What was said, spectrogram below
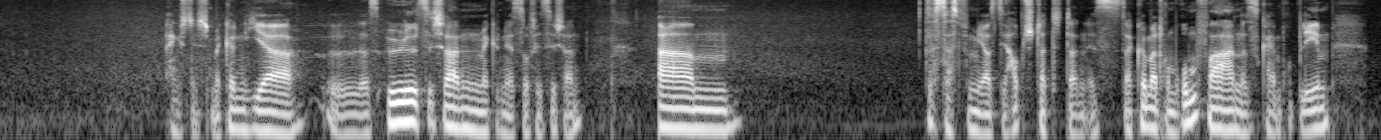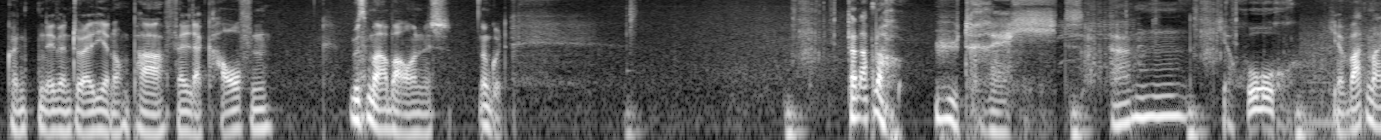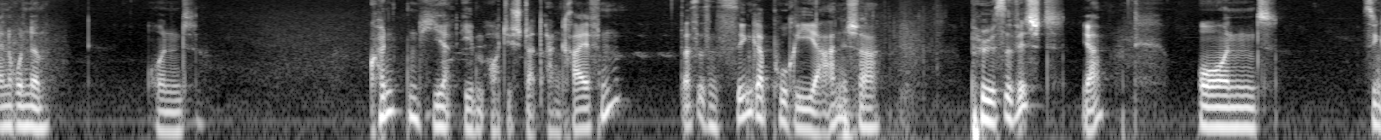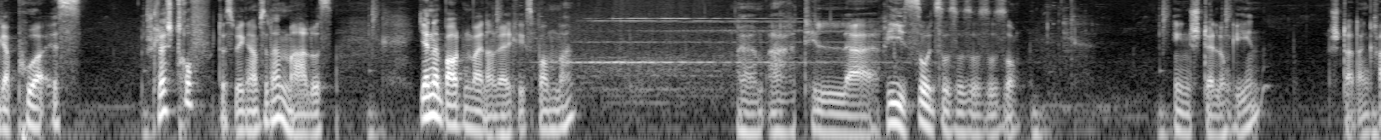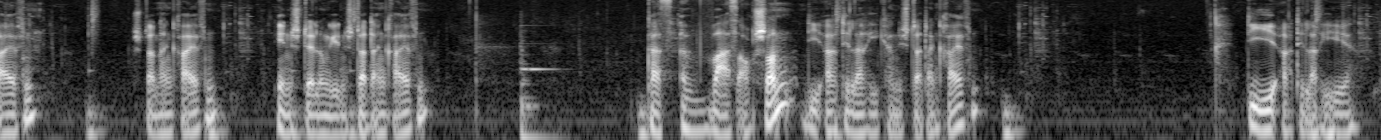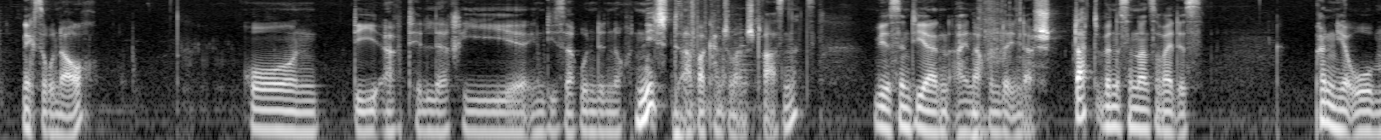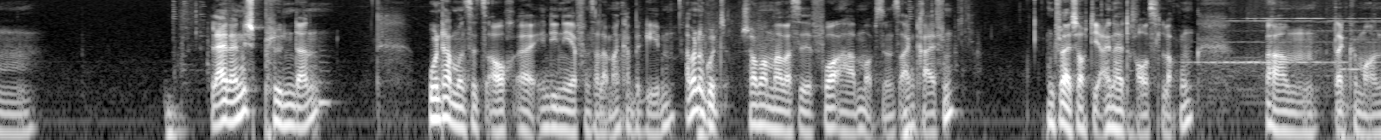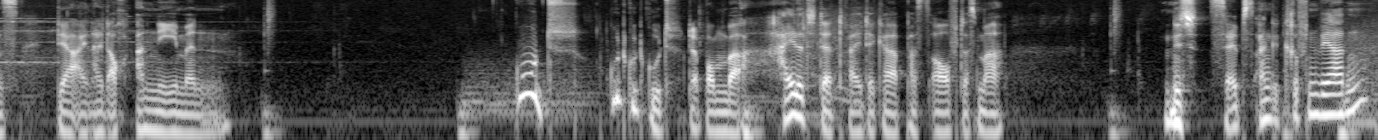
Eigentlich nicht. Wir können hier äh, das Öl sichern. Wir können jetzt so viel sichern. Ähm, dass das für mich aus die Hauptstadt dann ist. Da können wir drum rumfahren, das ist kein Problem. Könnten eventuell hier noch ein paar Felder kaufen. Müssen wir aber auch nicht. Nun gut. Dann ab nach Utrecht. Ähm, hier hoch. Hier warten wir eine Runde. Und könnten hier eben auch die Stadt angreifen. Das ist ein singapurianischer Bösewicht, ja. Und Singapur ist schlecht drauf, deswegen haben sie dann Malus. Jenne baut einen weiteren Weltkriegsbomber. Ähm, Artillerie, so, so, so, so, so, so. In Stellung gehen, Stadt angreifen, Stadt angreifen, in Stellung gehen, Stadt angreifen. Das war es auch schon. Die Artillerie kann die Stadt angreifen. Die Artillerie nächste Runde auch. Und die Artillerie in dieser Runde noch nicht, aber kann schon mal ein Straßennetz. Wir sind hier in einer Runde in der Stadt, wenn es dann soweit ist. Können hier oben leider nicht plündern, und haben uns jetzt auch äh, in die Nähe von Salamanca begeben. Aber nun gut, schauen wir mal, was sie vorhaben, ob sie uns angreifen. Und vielleicht auch die Einheit rauslocken. Ähm, dann können wir uns der Einheit auch annehmen. Gut, gut, gut, gut. Der Bomber heilt, der Dreidecker passt auf, dass wir nicht selbst angegriffen werden.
